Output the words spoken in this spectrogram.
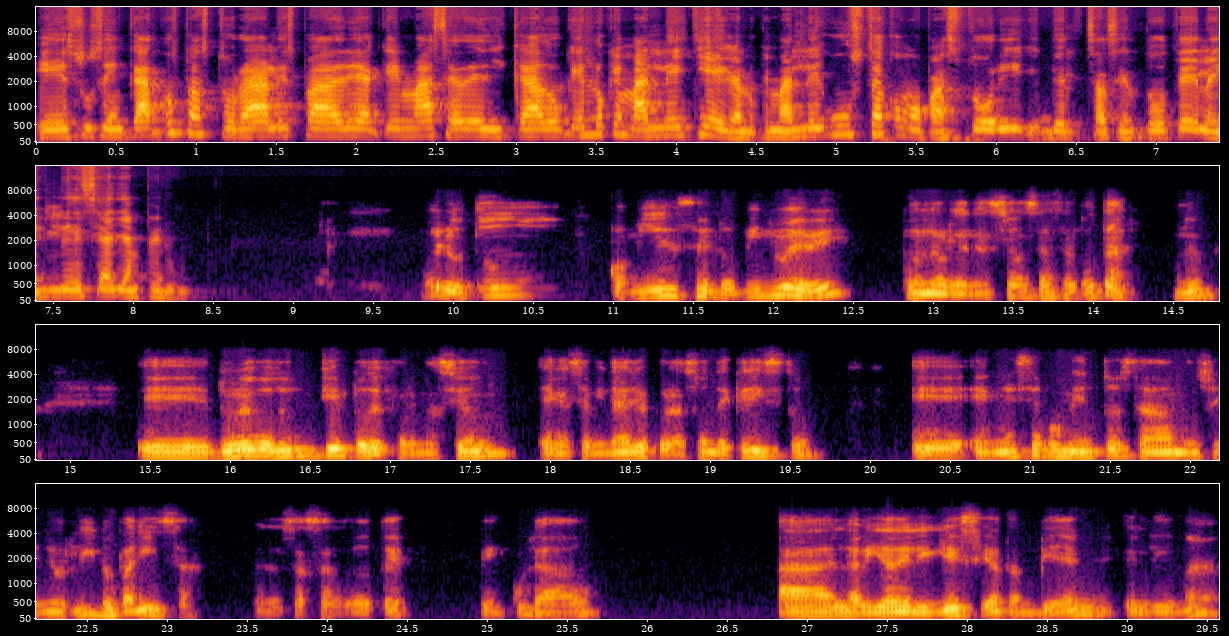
eh, sus encargos pastorales, padre, a qué más se ha dedicado, qué es lo que más le llega, lo que más le gusta como pastor y del sacerdote de la iglesia allá en Perú. Bueno, todo comienza en 2009 con la ordenación sacerdotal, ¿no? Eh, luego de un tiempo de formación en el Seminario Corazón de Cristo, eh, en ese momento estaba Monseñor Lino Paniza, sacerdote vinculado a la vida de la iglesia también en Lima,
